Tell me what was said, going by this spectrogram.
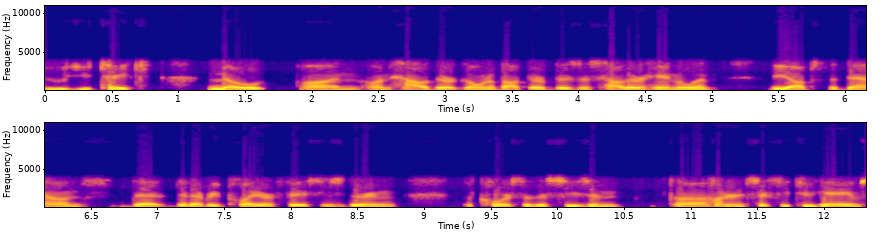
you you take note on on how they're going about their business, how they're handling the ups, the downs that that every player faces during the course of the season, uh, 162 games,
